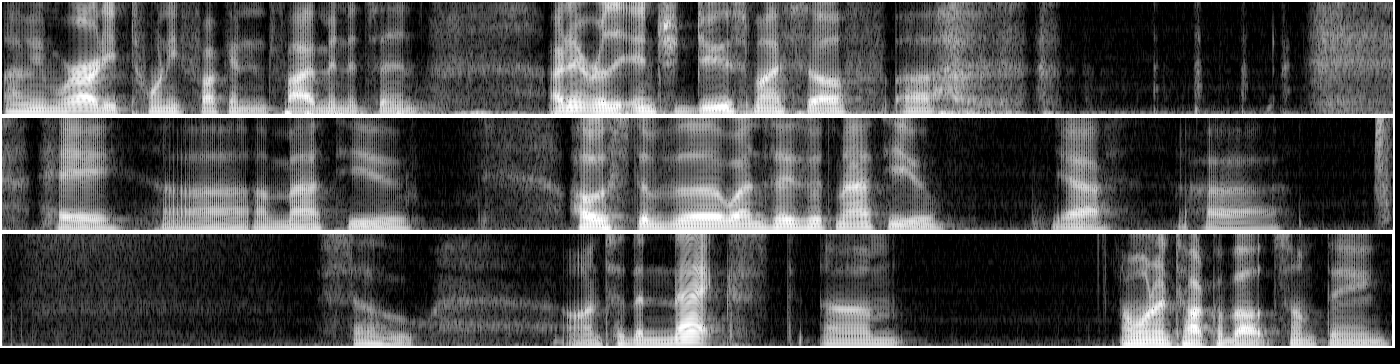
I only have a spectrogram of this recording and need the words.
I mean, we're already twenty fucking five minutes in. I didn't really introduce myself. Uh, hey, uh, I'm Matthew, host of the Wednesdays with Matthew. Yeah. Uh, so, on to the next. Um, I want to talk about something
